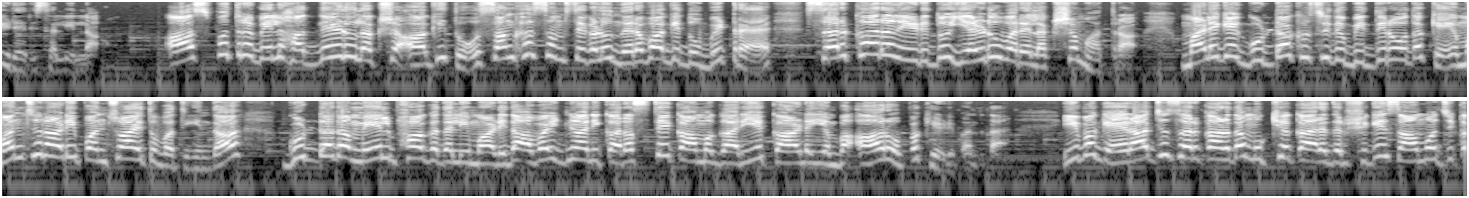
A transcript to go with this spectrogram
ಈಡೇರಿಸಲಿಲ್ಲ. ಆಸ್ಪತ್ರೆ ಬಿಲ್ ಹದಿನೇಳು ಲಕ್ಷ ಆಗಿದ್ದು ಸಂಘ ಸಂಸ್ಥೆಗಳು ನೆರವಾಗಿದ್ದು ಬಿಟ್ರೆ ಸರ್ಕಾರ ನೀಡಿದ್ದು ಎರಡೂವರೆ ಲಕ್ಷ ಮಾತ್ರ. ಮಳೆಗೆ ಗುಡ್ಡ ಕುಸಿದು ಬಿದ್ದಿರೋದಕ್ಕೆ ಮಂಚನಾಡಿ ಪಂಚಾಯತ್ ವತಿಯಿಂದ ಗುಡ್ಡದ ಮೇಲ್ಭಾಗದಲ್ಲಿ ಮಾಡಿದ ಅವೈಜ್ಞಾನಿಕ ರಸ್ತೆ ಕಾಮಗಾರಿಯೇ ಕಾರಣ ಎಂಬ ಆರೋಪ ಕೇಳಿಬಂದಿದೆ ಈ ಬಗ್ಗೆ ರಾಜ್ಯ ಸರ್ಕಾರದ ಮುಖ್ಯ ಕಾರ್ಯದರ್ಶಿಗೆ ಸಾಮಾಜಿಕ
